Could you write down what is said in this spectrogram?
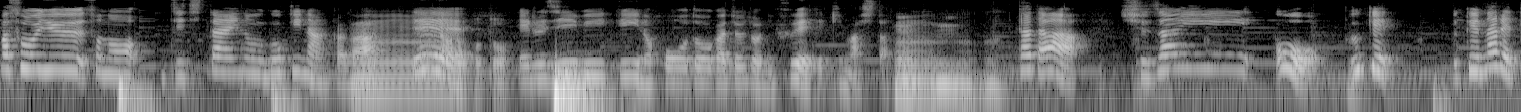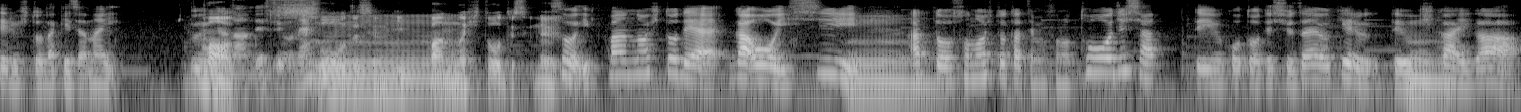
まあ、そういうその自治体の動きなんかがあって LGBT の報道が徐々に増えてきましたただ取材を受け受け慣れてる人だけじゃない分野なんですよね。そうですよね。うん一般の人ですよね。そう一般の人でが多いうんし、うんあとその人たちもその当事者っていうことで取材を受けるっていう機会が、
